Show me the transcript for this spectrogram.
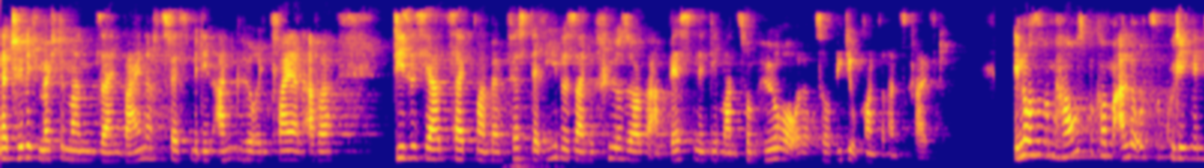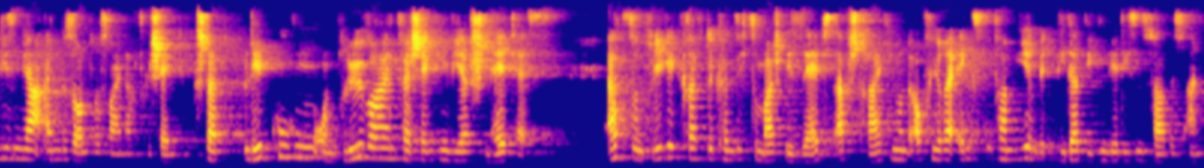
Natürlich möchte man sein Weihnachtsfest mit den Angehörigen feiern, aber dieses Jahr zeigt man beim Fest der Liebe seine Fürsorge am besten, indem man zum Hörer oder zur Videokonferenz greift. In unserem Haus bekommen alle unsere Kollegen in diesem Jahr ein besonderes Weihnachtsgeschenk. Statt Lebkuchen und Glühwein verschenken wir Schnelltests. Ärzte und Pflegekräfte können sich zum Beispiel selbst abstreichen und auch für ihre engsten Familienmitglieder bieten wir diesen Service an.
